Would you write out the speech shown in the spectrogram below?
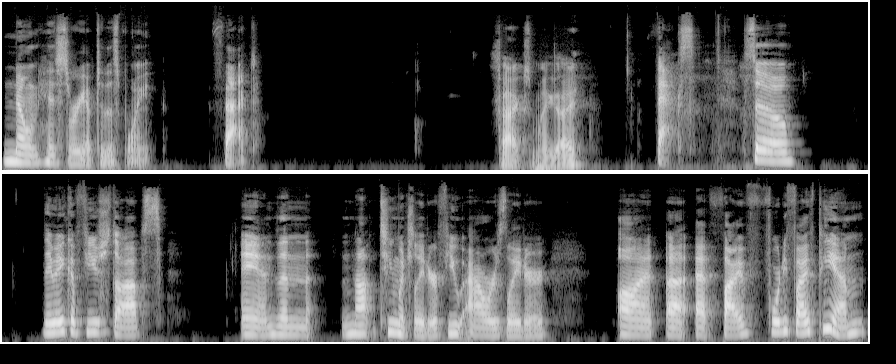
known history up to this point. Fact. Facts, my guy. Facts. So they make a few stops and then not too much later, a few hours later on uh, at 5:45 p.m.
